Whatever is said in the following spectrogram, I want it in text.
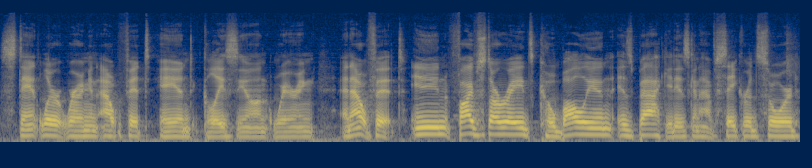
Stantler wearing an outfit, and Glaceon wearing an outfit. In five-star raids, Cobalion is back. It is going to have Sacred Sword.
